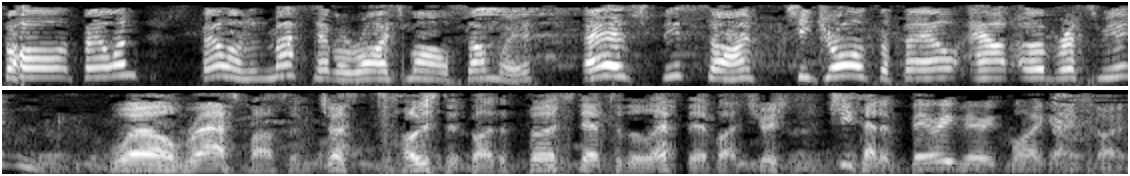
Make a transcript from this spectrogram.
Fa- Fallon. Fallon must have a wry smile somewhere, as this time she draws the foul out of Rasmussen. Well, Rasmussen just toasted by the first step to the left there by Trish. She's had a very, very quiet game tonight.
